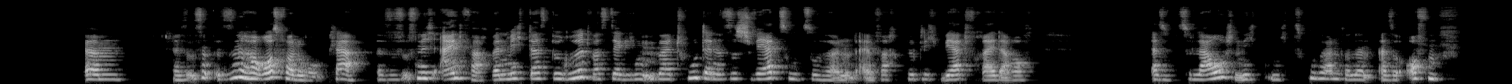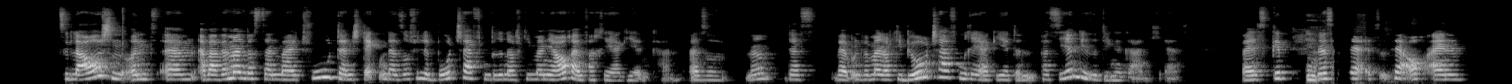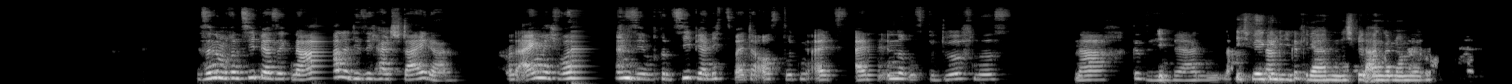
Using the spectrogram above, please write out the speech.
ähm, es ist, es ist eine Herausforderung, klar. Also es ist nicht einfach. Wenn mich das berührt, was der Gegenüber tut, dann ist es schwer zuzuhören und einfach wirklich wertfrei darauf, also zu lauschen, nicht, nicht zuhören, sondern also offen zu lauschen. Und ähm, aber wenn man das dann mal tut, dann stecken da so viele Botschaften drin, auf die man ja auch einfach reagieren kann. Also, ne, das, und wenn man auf die Botschaften reagiert, dann passieren diese Dinge gar nicht erst. Weil es gibt, ja. das ist ja, es ist ja auch ein, es sind im Prinzip ja Signale, die sich halt steigern. Und eigentlich wollen sie im Prinzip ja nichts weiter ausdrücken als ein inneres Bedürfnis nach gesehen werden. Nach, ich will geliebt werden, ich will angenommen werden.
